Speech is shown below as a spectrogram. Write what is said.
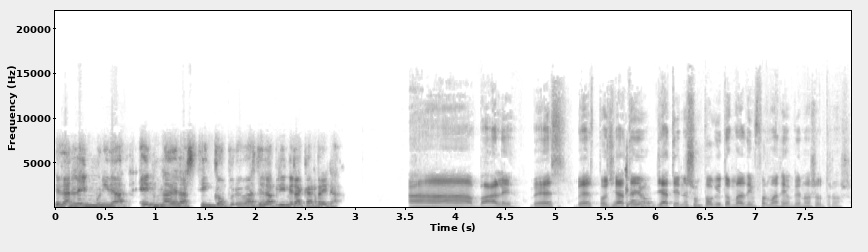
dan la inmunidad en una de las cinco pruebas de la primera carrera. Ah, vale. ¿Ves? ¿Ves? Pues ya, ya tienes un poquito más de información que nosotros.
